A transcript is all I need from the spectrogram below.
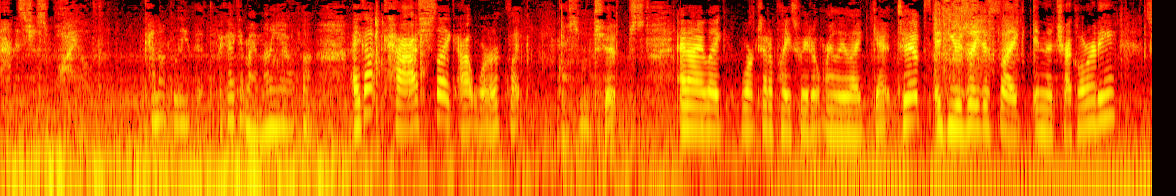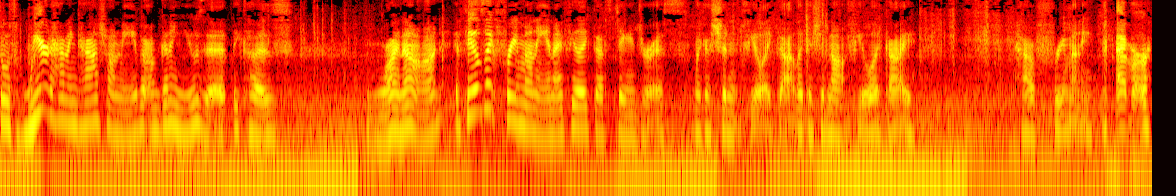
That is just wild. Cannot believe it. I gotta get my money out. I got cash like at work like got some tips. And I like worked at a place where you don't really like get tips. It's usually just like in the check already. So it's weird having cash on me, but I'm gonna use it because why not? It feels like free money and I feel like that's dangerous. Like I shouldn't feel like that. Like I should not feel like I have free money ever.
